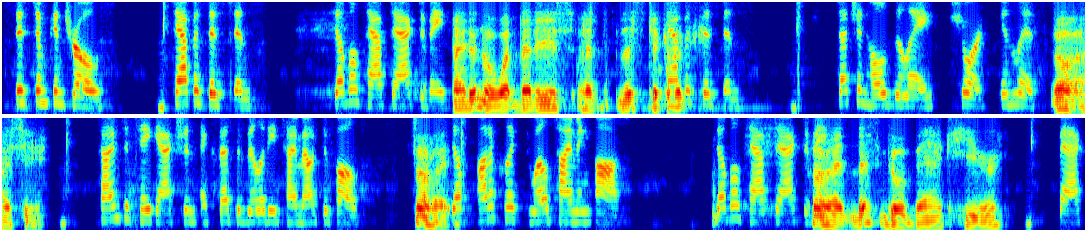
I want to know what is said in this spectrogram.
system controls. Tap assistance. Double tap to activate. I don't know what that is. Uh, let's take a Tap look. assistance. Touch and hold delay, short, in list. Oh, I see. Time to take action, accessibility timeout default. All right. Auto click dwell timing off. Double tap to activate. All right. Let's go back here. Back.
